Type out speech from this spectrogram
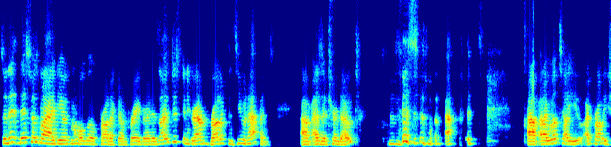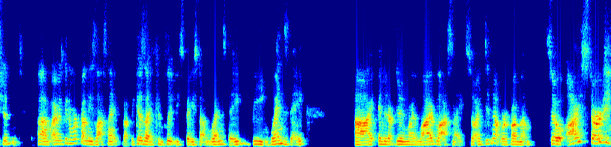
So th this was my idea with my whole little product on parade, right? Is I was just going to grab a product and see what happens. Um, as it turned out, this is what happened. Um, and I will tell you, I probably shouldn't. Um, I was going to work on these last night, but because I completely spaced on Wednesday, being Wednesday, I ended up doing my live last night. So I did not work on them. So I started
